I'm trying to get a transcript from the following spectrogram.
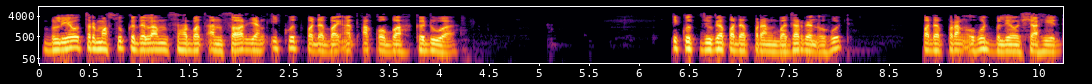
Beliau termasuk ke dalam sahabat Ansar yang ikut pada Bayat Aqobah kedua. Ikut juga pada Perang Badar dan Uhud. Pada Perang Uhud beliau syahid.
